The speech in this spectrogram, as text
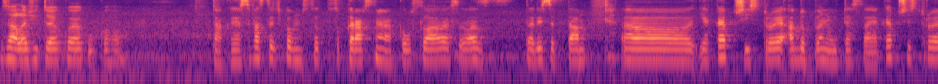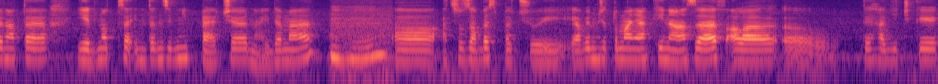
záleží to jako jak u koho. Tak, já se vás teď, jste to krásně nakousla, tak se vás tady se ptám, uh, jaké přístroje, a doplňujte se, jaké přístroje na té jednotce intenzivní péče najdeme mm-hmm. a co zabezpečují. Já vím, že to má nějaký název, ale uh, ty hadičky,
